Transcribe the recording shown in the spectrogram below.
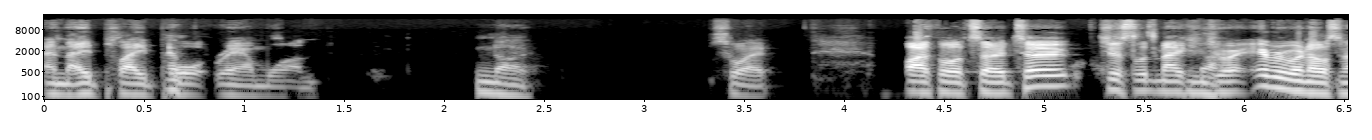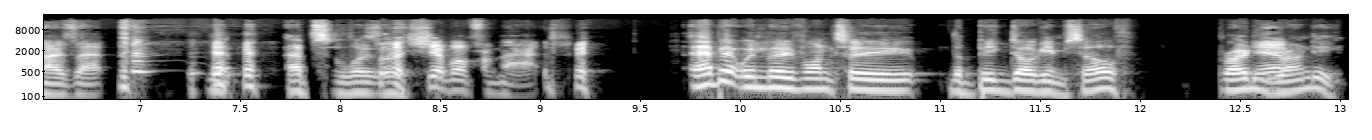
and they played Port round one. No. Sweet. I thought so too. Just making No. sure everyone else knows that. Yep, so absolutely. let's shove off from that. How about we move on to the big dog himself, Brodie Yep. Grundy?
